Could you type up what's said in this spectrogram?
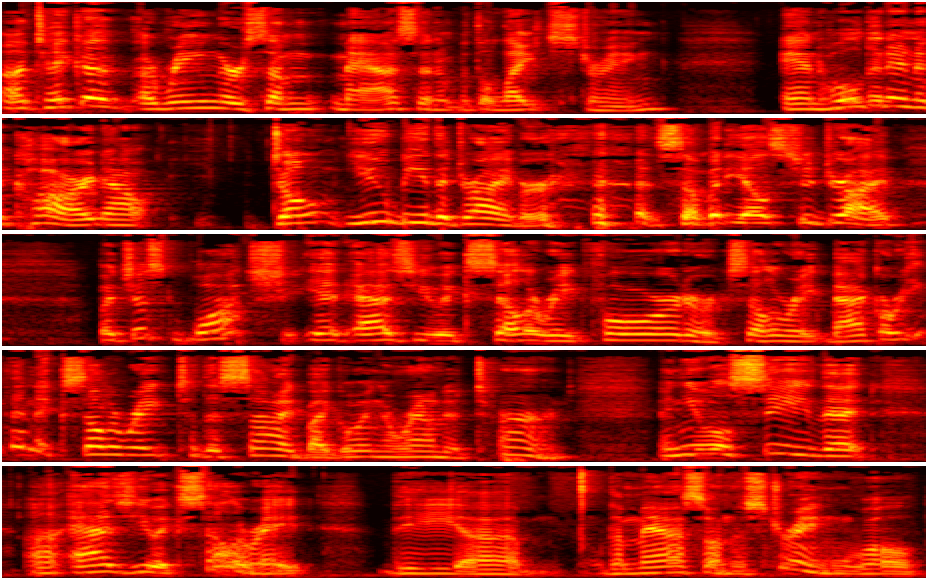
Uh, take a, a ring or some mass and with a light string and hold it in a car. Now, don't you be the driver. Somebody else should drive. But just watch it as you accelerate forward or accelerate back or even accelerate to the side by going around a turn. And you will see that uh, as you accelerate, the, uh, the mass on the string will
